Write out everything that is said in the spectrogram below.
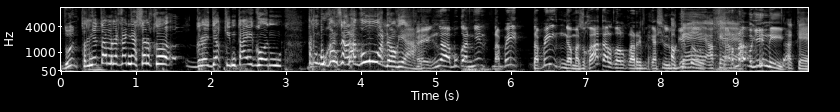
Lu Ternyata mereka nyasar ke gereja Kim Taegon. Kan bukan salah gue dong ya. Eh enggak bukan tapi tapi enggak masuk akal kalau klarifikasi lu Oke, begitu. oke. Karena begini. Oke.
